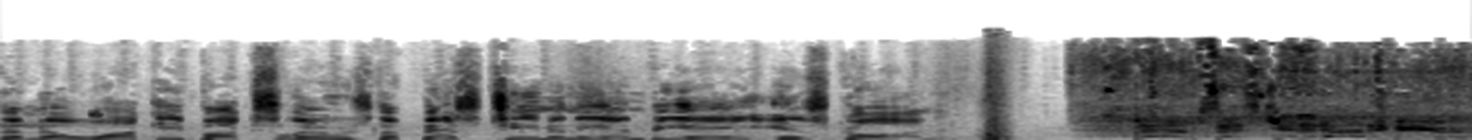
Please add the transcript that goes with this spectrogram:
The Milwaukee Bucks lose. The best team in the NBA is gone. Bam says, get it out of here.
